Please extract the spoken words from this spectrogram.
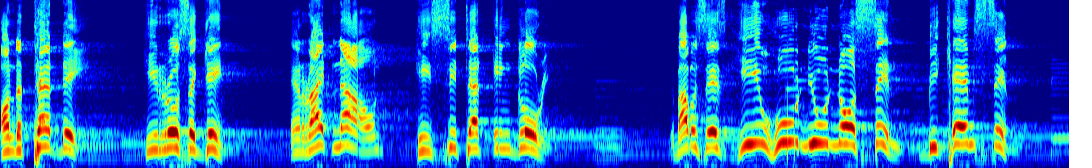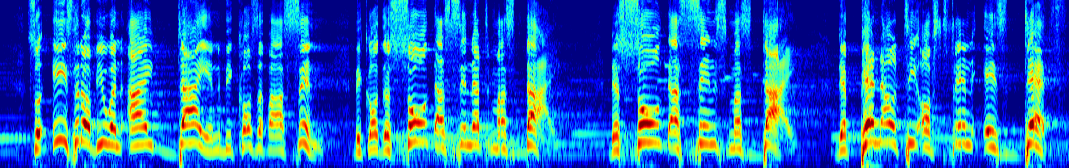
On the third day, he rose again. And right now, he's seated in glory. The Bible says, He who knew no sin became sin. So instead of you and I dying because of our sin, because the soul that sinneth must die, the soul that sins must die. The penalty of sin is death.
